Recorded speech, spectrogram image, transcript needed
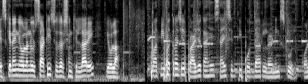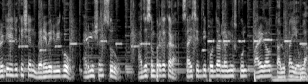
एस के नाईन येवला न्यूजसाठी सुदर्शन खिल्लारे येवला. बातमीपत्राचे प्रायोजक आहे Sai Siddhi Podar learning school. Quality education wherever we go admission सुरू. आज संपर्क करा. Sai Siddhi Podar learning school Paregaon taluka Yeola.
